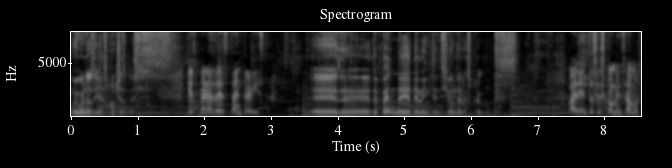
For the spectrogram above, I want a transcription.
muy buenos días, muchas gracias. ¿Qué esperas de esta entrevista? Eh, depende de la intención de las preguntas. Vale, entonces comenzamos.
